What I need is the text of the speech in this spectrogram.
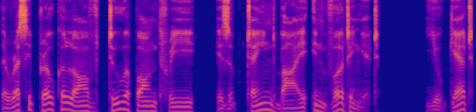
the reciprocal of 2 upon 3 is obtained by inverting it. You get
